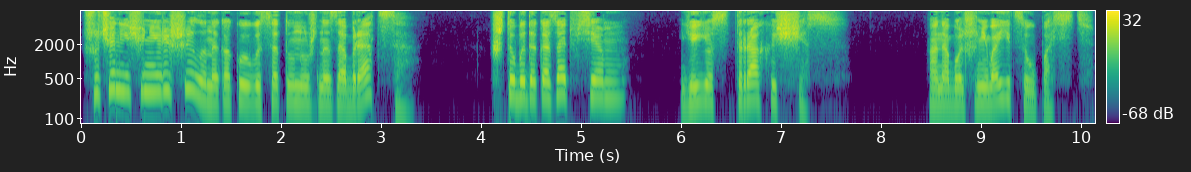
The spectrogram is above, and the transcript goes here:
Шучен еще не решила, на какую высоту нужно забраться, чтобы доказать всем, ее страх исчез. Она больше не боится упасть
